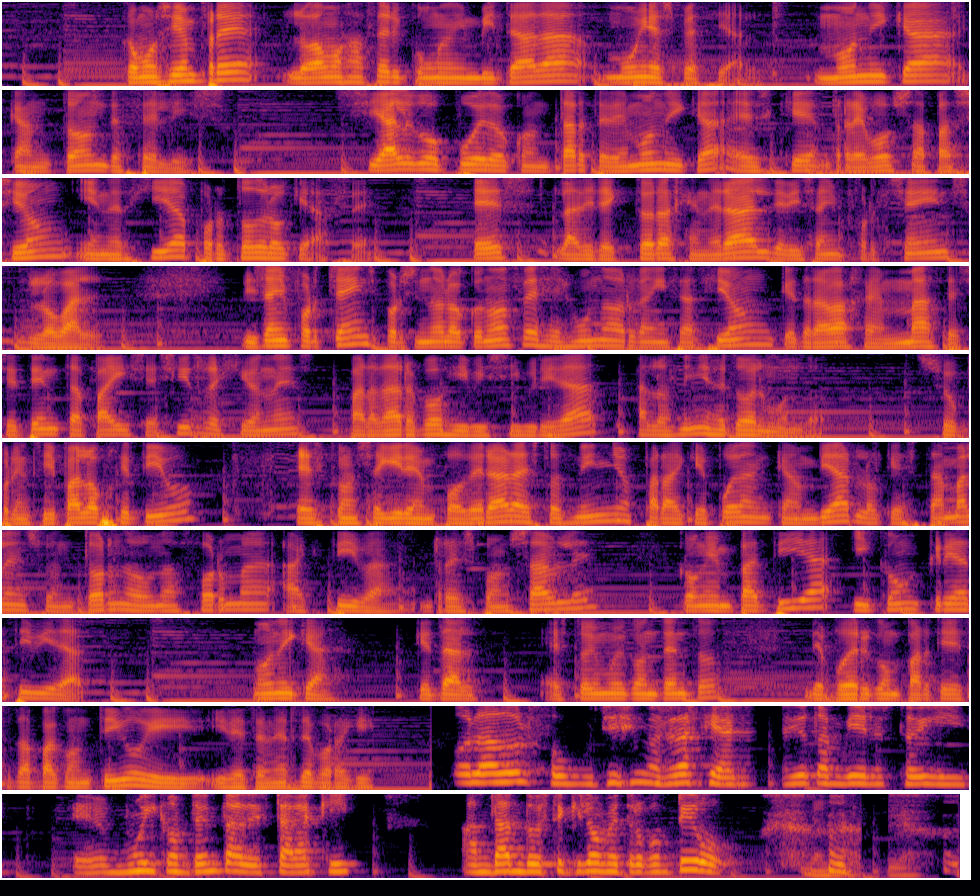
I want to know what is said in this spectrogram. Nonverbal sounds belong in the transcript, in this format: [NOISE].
Como siempre, lo vamos a hacer con una invitada muy especial, Mónica Cantón de Celis. Si algo puedo contarte de Mónica es que rebosa pasión y energía por todo lo que hace. Es la directora general de Design for Change Global Design for Change, por si no lo conoces, es una organización que trabaja en más de 70 países y regiones para dar voz y visibilidad a los niños de todo el mundo. Su principal objetivo es conseguir empoderar a estos niños para que puedan cambiar lo que está mal en su entorno de una forma activa, responsable, con empatía y con creatividad. Mónica, ¿qué tal? Estoy muy contento de poder compartir esta etapa contigo y, de tenerte por aquí. Hola Adolfo, muchísimas gracias. Yo también estoy eh, muy contenta de estar aquí andando este kilómetro contigo.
